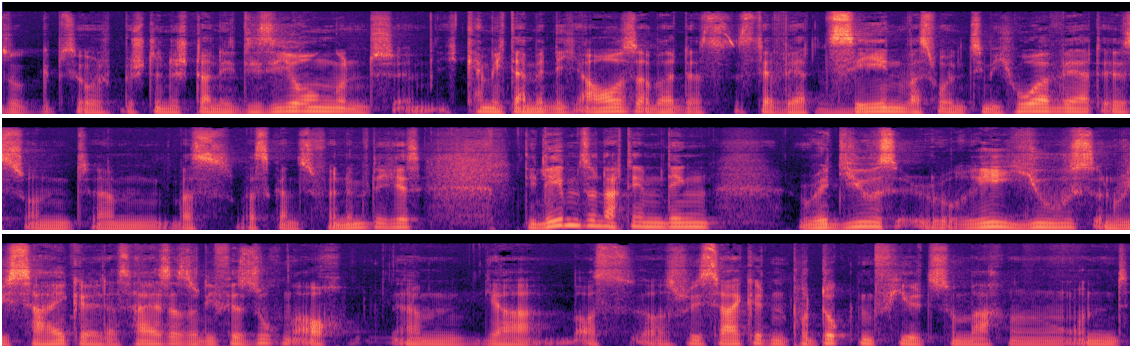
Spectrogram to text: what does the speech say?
so, gibt so bestimmte Standardisierung und ähm, ich kenne mich damit nicht aus, aber das ist der Wert mhm. 10, was wohl ein ziemlich hoher Wert ist und ähm, was, was ganz vernünftig ist. Die leben so nach dem Ding Reduce, Reuse und Recycle. Das heißt also, die versuchen auch ähm, ja, aus, aus recycelten Produkten viel zu machen und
